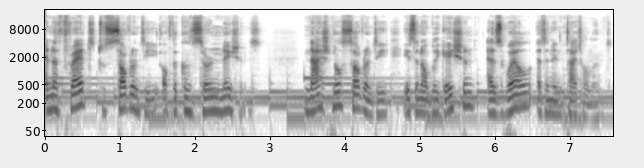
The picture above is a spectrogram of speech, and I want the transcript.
and a threat to sovereignty of the concerned nations. National sovereignty is an obligation as well as an entitlement.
